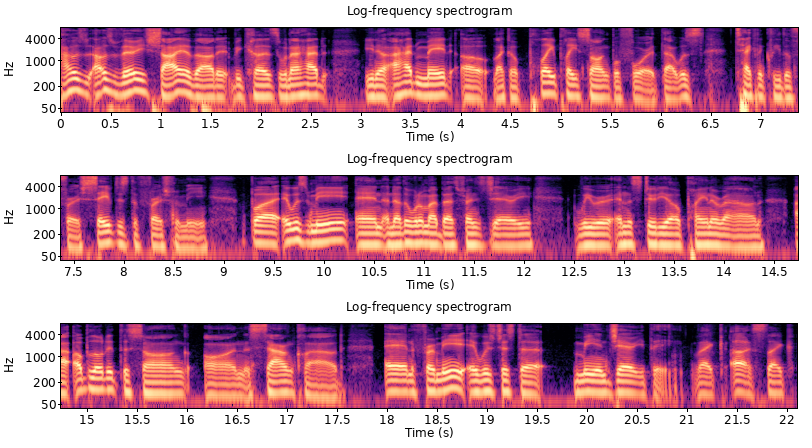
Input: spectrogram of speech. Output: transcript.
I was I was very shy about it because when I had you know I had made a like a play play song before. That was technically the first saved is the first for me. But it was me and another one of my best friends Jerry. We were in the studio playing around. I uploaded the song on SoundCloud. And for me it was just a me and Jerry thing, like us. Like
